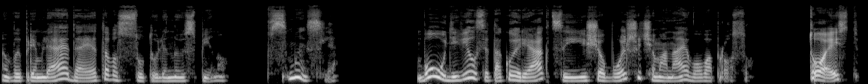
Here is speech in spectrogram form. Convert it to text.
выпрямляя до этого сутуленную спину. «В смысле?» Бу удивился такой реакции еще больше, чем она его вопросу. «То есть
